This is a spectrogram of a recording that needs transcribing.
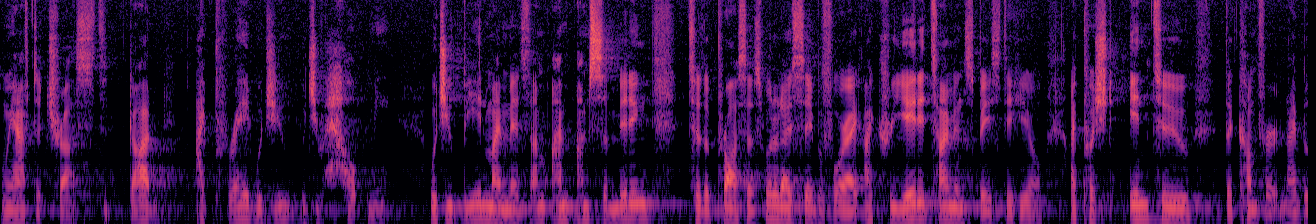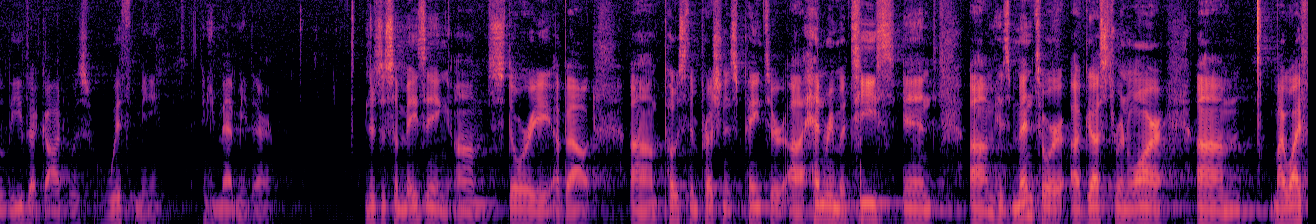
And we have to trust. God, I prayed, would you, would you help me? Would you be in my midst? I'm, I'm, I'm submitting to the process. What did I say before? I, I created time and space to heal. I pushed into the comfort, and I believe that God was with me and he met me there. There's this amazing um, story about um, post impressionist painter uh, Henri Matisse and um, his mentor, Auguste Renoir. Um, my wife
